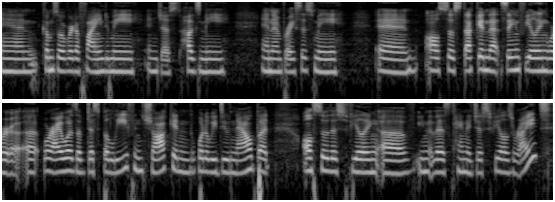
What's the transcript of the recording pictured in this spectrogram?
and comes over to find me and just hugs me and embraces me and also stuck in that same feeling where uh, where I was of disbelief and shock and what do we do now? But also this feeling of you know this kind of just feels right.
